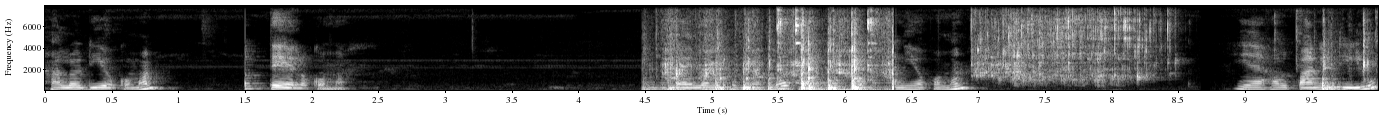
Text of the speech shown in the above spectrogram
হালধি অকণমান তেল অকণমান। ল'ম ধুনীয়াকৈ পানী অকণমান। এয়া হ'ল পানী দিলোঁ।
